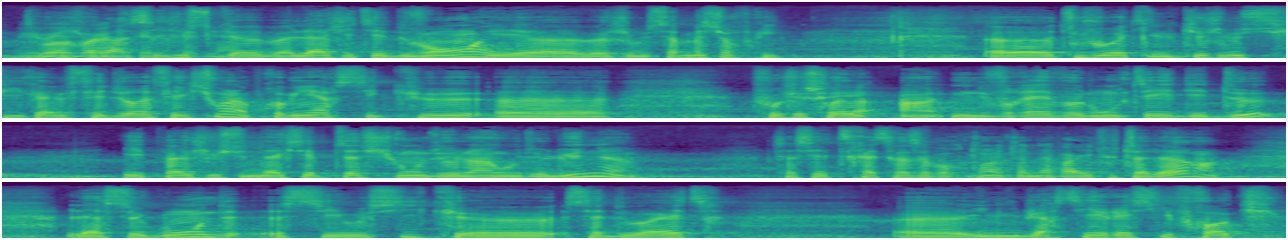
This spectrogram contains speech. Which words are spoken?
Oui, tu vois, voilà, c'est juste bien. que bah, là j'étais devant et euh, je, ça m'a surpris. Euh, toujours est-il que je me suis quand même fait deux réflexions. La première, c'est que euh, faut que ce soit un- une vraie volonté des deux et pas juste une acceptation de l'un ou de l'une. Ça, c'est très très important et tu en as parlé tout à l'heure. La seconde, c'est aussi que ça doit être euh, une liberté réciproque.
